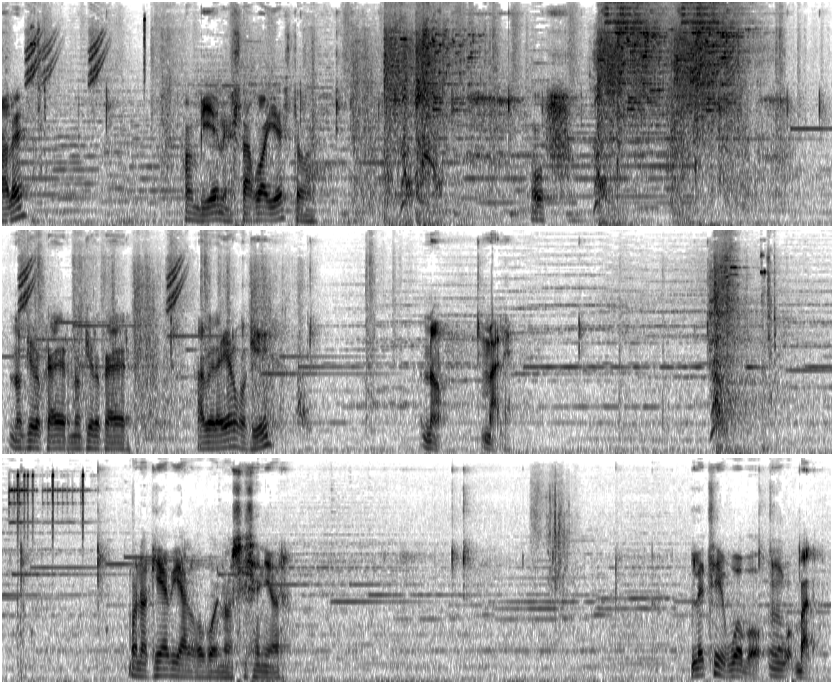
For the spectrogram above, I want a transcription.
Vale. Oh, bien, está guay esto. Uf. No quiero caer, no quiero caer. A ver, ¿hay algo aquí? No, vale. Bueno, aquí había algo bueno, sí señor. Leche y huevo. Vale.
